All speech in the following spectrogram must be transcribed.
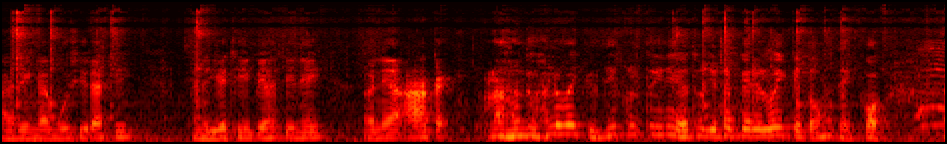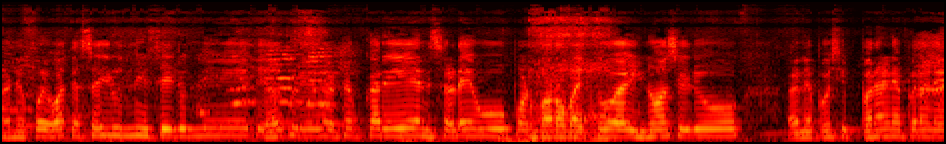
આ રીંગ આમ ઊંચી રાખી અને હેઠી બેહતી નહીં. અને આ કઈ હંધું હલવાઈ ગયું. નીકળતું નહીં. હથોડી ઠપ કરેલું હોય કે તો શું થાય? કહો અને કોઈ વાતે સડ્યું નહીં સડ્યું નહીં. તે હથુડી ઠપ કરીને સડાવ્યું પણ મારો ભાઈ તોય ન સડ્યું અને પછી પરાણે પરાણે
